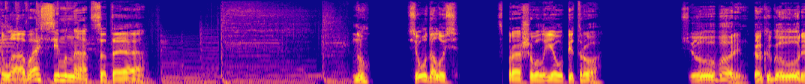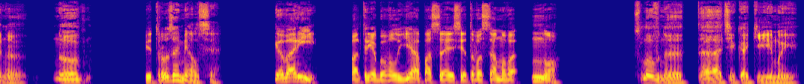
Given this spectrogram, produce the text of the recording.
Глава 17 «Ну, все удалось?» — спрашивал я у Петро. «Все, барин, как и говорено, но...» Петро замялся. «Говори!» — потребовал я, опасаясь этого самого «но». «Словно тати какие мы.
